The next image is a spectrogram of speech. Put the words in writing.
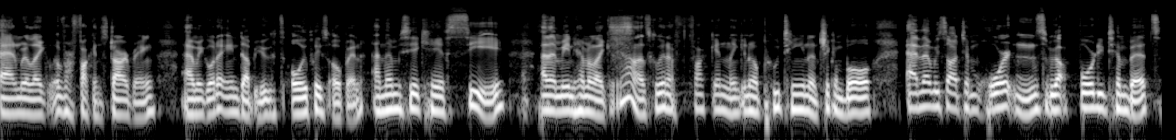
and we're like we're fucking starving and we go to A&W it's the only place open and then we see a KFC and then me and him are like yeah let's go get a fucking like you know poutine and a chicken bowl and then we saw Tim Hortons we got 40 Timbits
